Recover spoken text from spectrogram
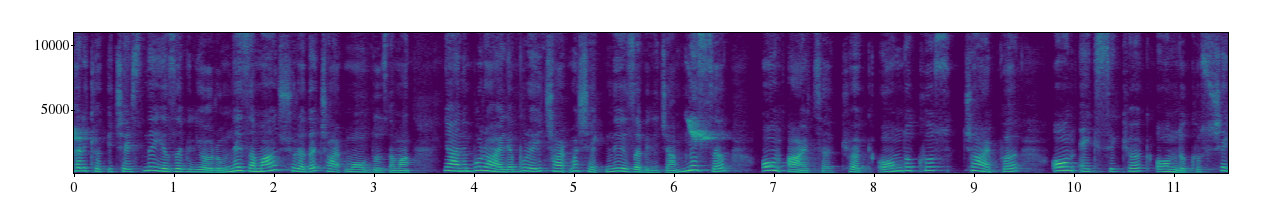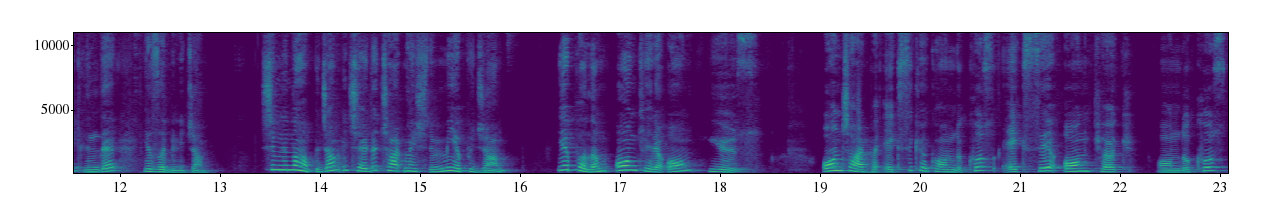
karekök içerisinde yazabiliyorum. Ne zaman? Şurada çarpma olduğu zaman. Yani burayla burayı çarpma şeklinde yazabileceğim. Nasıl? 10 artı kök 19 çarpı 10 eksi kök 19 şeklinde yazabileceğim. Şimdi ne yapacağım? İçeride çarpma işlemimi yapacağım. Yapalım. 10 kere 10 100. 10 çarpı eksi kök 19 eksi 10 kök 19.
